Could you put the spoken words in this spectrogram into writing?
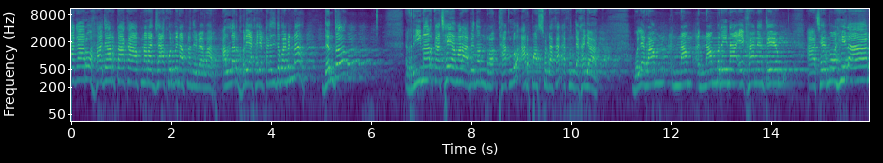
এগারো হাজার টাকা আপনারা যা করবেন আপনাদের ব্যবহার। আল্লাহর ঘরে এক হাজার টাকা দিতে পারবেন না? দেন তো। রিনার কাছে আমার আবেদন থাকল আর পাঁচশো টাকার, এখন দেখা যাক। বলে, রাম নাম নাম রিনা এখানেতে আছে মহিলার।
